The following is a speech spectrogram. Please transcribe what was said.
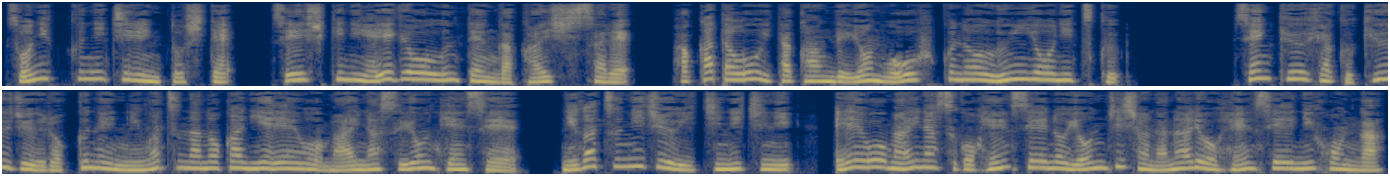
ソニック日輪として正式に営業運転が開始され、博多大分間で4往復の運用につく。1996年2月7日に AO-4 編成、2月21日に AO-5 編成の4次車7両編成2本が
